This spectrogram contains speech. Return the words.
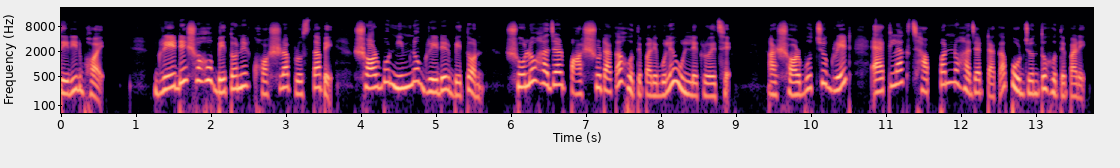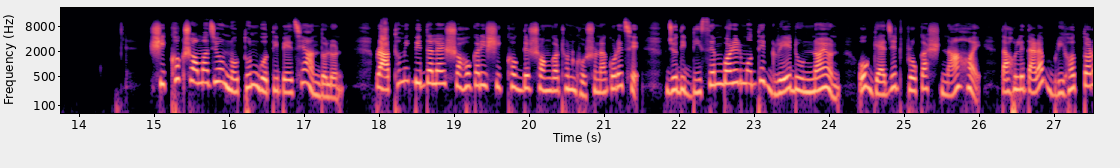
দেরির ভয়। গ্রেডে সহ বেতনের খসড়া প্রস্তাবে সর্বনিম্ন গ্রেডের বেতন ষোলো হাজার পাঁচশো টাকা হতে পারে বলে উল্লেখ রয়েছে, আর সর্বোচ্চ গ্রেড এক লাখ ছাপ্পান্ন হাজার টাকা পর্যন্ত হতে পারে। শিক্ষক সমাজেও নতুন গতি পেয়েছে আন্দোলন। প্রাথমিক বিদ্যালয়ের সহকারী শিক্ষকদের সংগঠন ঘোষণা করেছে, যদি ডিসেম্বরের মধ্যে গ্রেড উন্নয়ন ও গ্যাজেট প্রকাশ না হয়, তাহলে তারা বৃহত্তর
